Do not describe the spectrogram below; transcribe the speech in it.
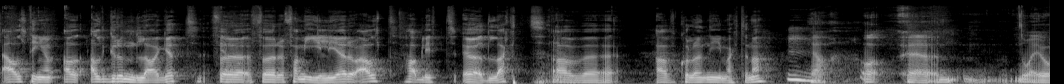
allting, all, all grundlaget för, for, familier og alt har blitt ødelagt av, av kolonimaktene. Mm. Ja, og eh, nå er jo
